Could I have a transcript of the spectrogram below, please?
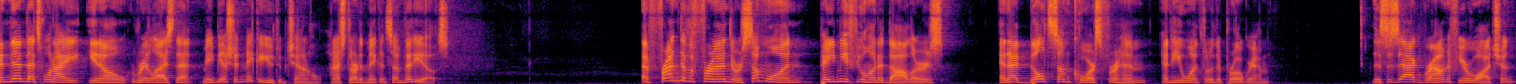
And then that's when I, you know, realized that maybe I should make a YouTube channel. And I started making some videos. A friend of a friend or someone paid me a few hundred dollars and I built some course for him and he went through the program. This is Zach Brown, if you're watching.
